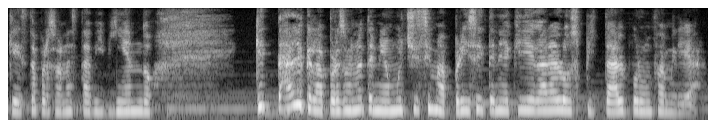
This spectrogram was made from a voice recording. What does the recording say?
que esta persona está viviendo. ¿Qué tal que la persona tenía muchísima prisa y tenía que llegar al hospital por un familiar?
